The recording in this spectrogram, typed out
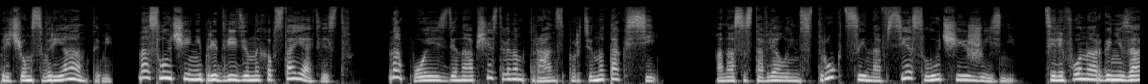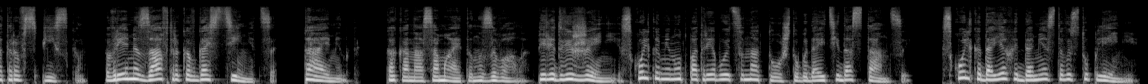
причем с вариантами, на случай непредвиденных обстоятельств, на поезде, на общественном транспорте, на такси. Она составляла инструкции на все случаи жизни, телефоны организаторов списком, время завтрака в гостинице, тайминг, как она сама это называла, передвижение, сколько минут потребуется на то, чтобы дойти до станции, сколько доехать до места выступления.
